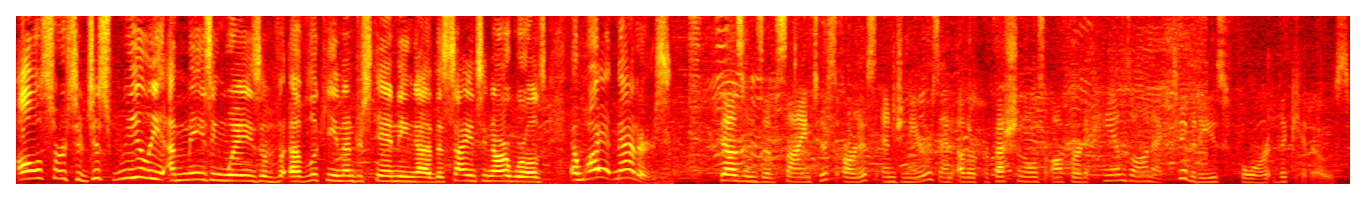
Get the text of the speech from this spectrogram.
all sorts of just really amazing ways of, of looking and understanding uh, the science in our worlds and why it matters. Dozens of scientists, artists, engineers, and other professionals offered hands-on activities for the kiddos.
